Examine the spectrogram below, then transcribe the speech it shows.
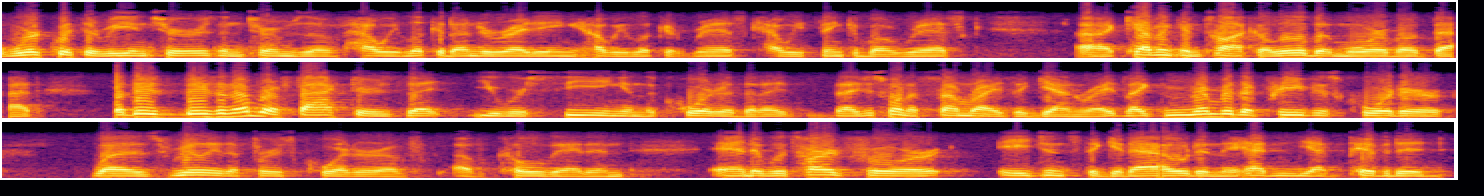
work with the reinsurers in terms of how we look at underwriting, how we look at risk, how we think about risk. Kevin can talk a little bit more about that. But there's there's a number of factors that you were seeing in the quarter that I that I just want to summarize again, right? Like, remember the previous quarter was really the first quarter of, of COVID, and it was hard for agents to get out, and they hadn't yet pivoted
